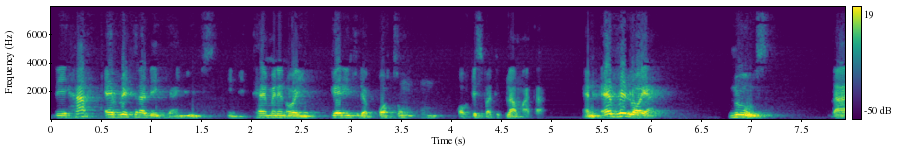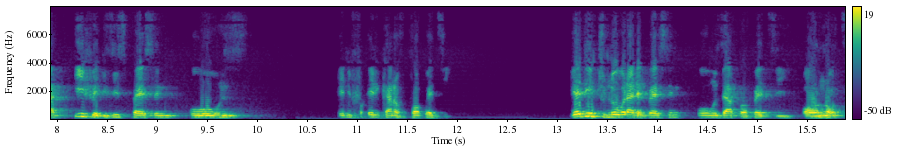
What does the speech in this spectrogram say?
They have everything that they can use in determining or in getting to the bottom of this particular matter. And every lawyer knows that if a deceased person owns any, any kind of property, getting to know whether the person owns that property or not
